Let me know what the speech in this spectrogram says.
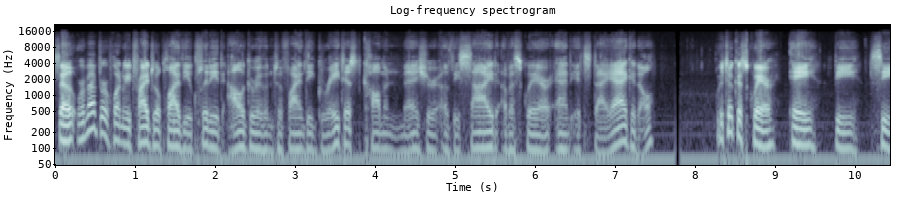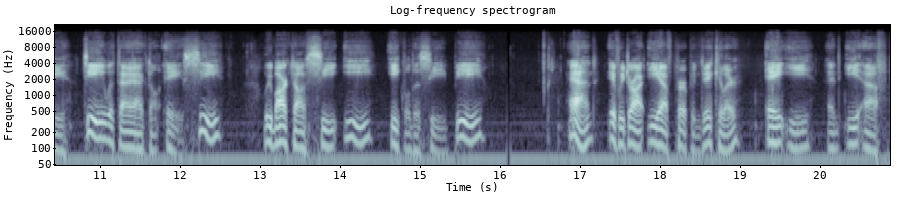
So remember when we tried to apply the Euclidean algorithm to find the greatest common measure of the side of a square and its diagonal? We took a square A, B, C, D with diagonal AC. We marked off CE equal to CB, and if we draw EF perpendicular, AE and EF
